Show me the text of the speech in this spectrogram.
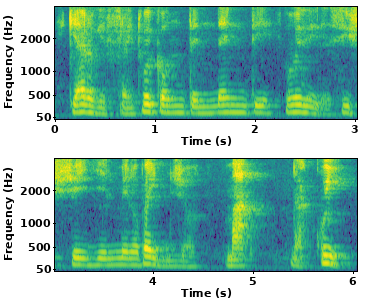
È chiaro che fra i tuoi contendenti, come dire, si sceglie il meno peggio, ma da qui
